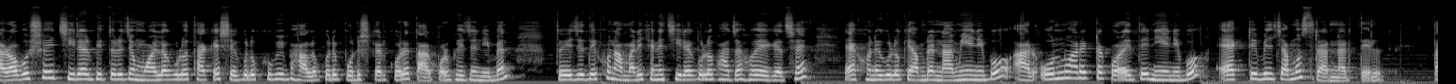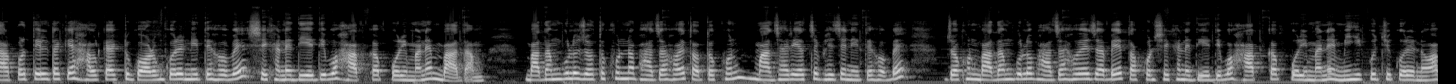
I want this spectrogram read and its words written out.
আর অবশ্যই চিরার ভিতরে যে ময়লাগুলো থাকে, সেগুলো খুবই ভালো করে পরিষ্কার করে তারপর ভেজে নেবেন। তো এই যে দেখুন, আমার এখানে চিরাগুলো ভাজা হয়ে গেছে। এখন এগুলোকে আমরা নামিয়ে নিব। আর অন্য আরেকটা কড়াইতে নিয়ে নিব এক টেবিল চামচ রান্নার তেল। তারপর তেলটাকে হালকা একটু গরম করে নিতে হবে। সেখানে দিয়ে দিব হাফ কাপ পরিমাণে বাদাম। বাদামগুলো যতক্ষণ না ভাজা হয় ততক্ষণ মাঝারি আছে ভেজে নিতে হবে। যখন বাদামগুলো ভাজা হয়ে যাবে তখন সেখানে দিয়ে দিব হাফ কাপ পরিমাণে মিহি কুচি করে নেওয়া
